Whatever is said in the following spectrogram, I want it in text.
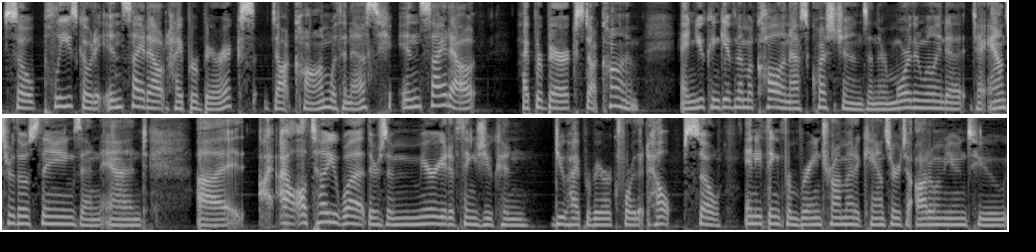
So please go to insideouthyperbarics.com with an S, inside out hyperbarics.com and you can give them a call and ask questions and they're more than willing to, to answer those things. And and uh, I, will tell you what there's a myriad of things you can do hyperbaric for that helps so anything from brain trauma to cancer to autoimmune to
